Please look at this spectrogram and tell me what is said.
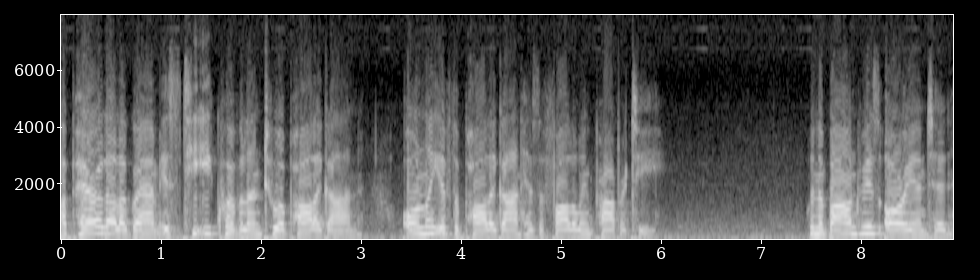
A parallelogram is T-equivalent to a polygon only if the polygon has the following property. When the boundary is oriented,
